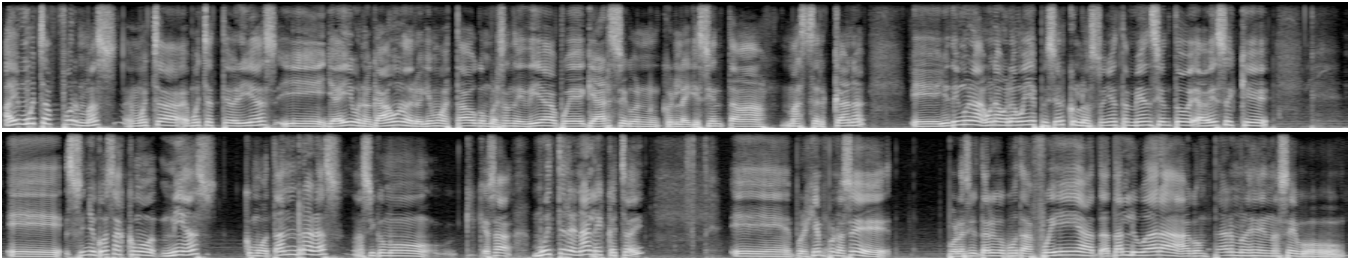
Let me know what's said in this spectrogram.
hay muchas formas, hay muchas, muchas teorías. Y, ahí, bueno, cada uno de lo que hemos estado conversando hoy día puede quedarse con, la que sienta más, más cercana. Eh, yo tengo una, una bola muy especial con los sueños también. Siento a veces que eh, sueño cosas como mías como tan raras, así como, o sea, muy terrenales, ¿cachai? Eh, por ejemplo, no sé, por decirte algo, puta, fui a, tal lugar a, comprarme, no sé, un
